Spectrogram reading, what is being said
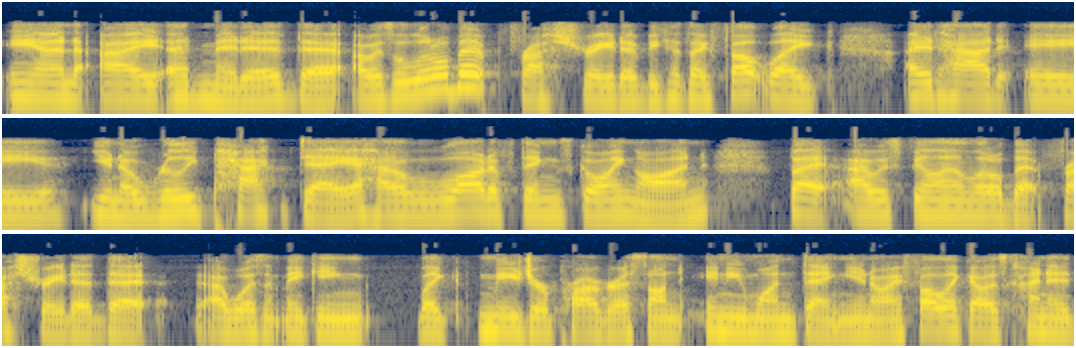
And I admitted that I was a little bit frustrated because I felt like I had had a, you know, really packed day. I had a lot of things going on, but I was feeling a little bit frustrated that I wasn't making like major progress on any one thing. You know, I felt like I was kind of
